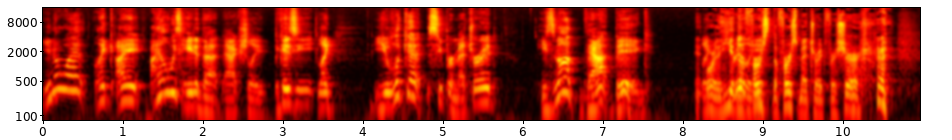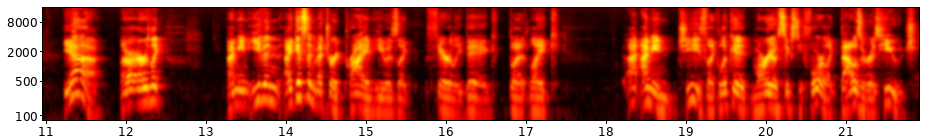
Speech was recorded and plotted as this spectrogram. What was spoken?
You know what? Like I I always hated that actually because he like you look at Super Metroid, he's not that big. Eh, like, or he, really? the first the first metroid for sure Yeah, or, or like, I mean, even I guess in Metroid Prime he was like fairly big, but like, I, I mean, geez, like look at Mario sixty four. Like Bowser is huge.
